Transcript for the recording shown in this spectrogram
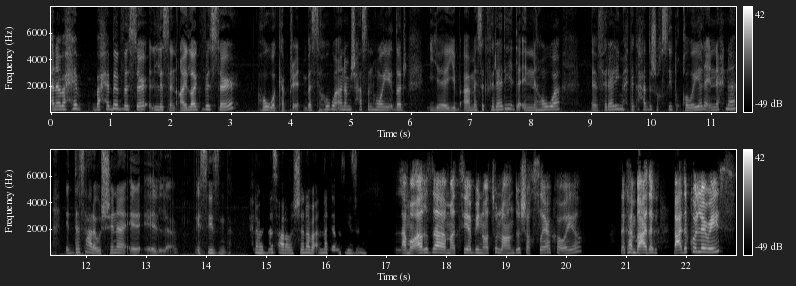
أنا بحب بحب فاسور listen I like فاسور هو كبر بس هو أنا مش حاسة إن هو يقدر يبقى ماسك فيراري لأن هو آه، فيراري محتاجة حد شخصيته قوية لأن إحنا اتداس على وشنا ال- ال- ال season ده. إحنا متداس على وشنا بقالنا كام season لا مؤاخذة ماتيا بينوتو اللي عنده شخصية قوية. ده كان بعد بعد كل race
